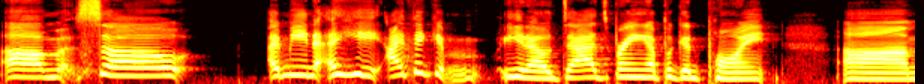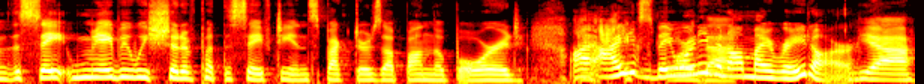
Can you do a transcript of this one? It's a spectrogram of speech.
Um, so I mean, he, I think, it, you know, Dad's bringing up a good point. Um, the sa- maybe we should have put the safety inspectors up on the board. I, I they weren't even on my radar. Yeah.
